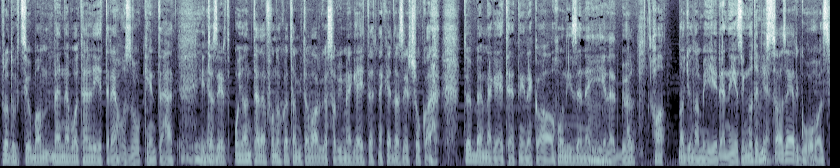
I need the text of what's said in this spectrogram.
produkcióban benne volt el létrehozóként. Tehát Igen. itt azért olyan telefonokat, amit a Varga Szabi megejtett neked, azért sokan többen megejthetnének a honi zenei hmm. életből, ha nagyon a mélyére nézünk. No, de vissza az ergóhoz,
